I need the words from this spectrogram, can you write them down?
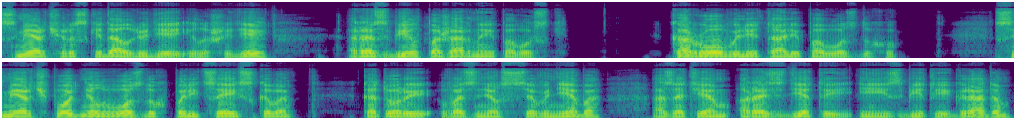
Смерч раскидал людей и лошадей, разбил пожарные повозки. Коровы летали по воздуху. Смерч поднял в воздух полицейского, который вознесся в небо, а затем, раздетый и избитый градом,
